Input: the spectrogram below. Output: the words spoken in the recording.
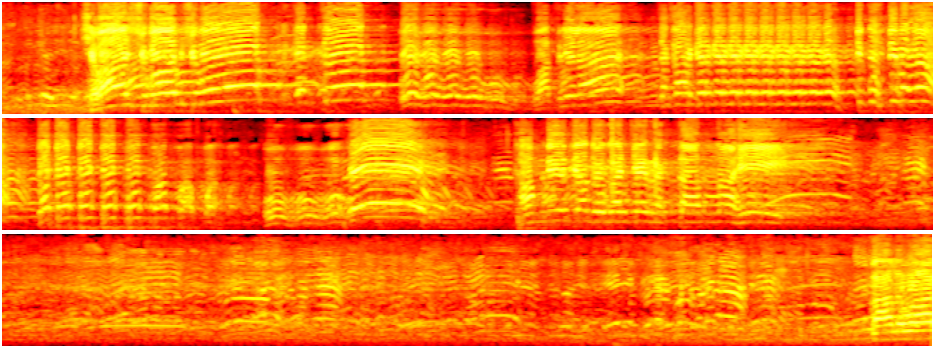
शिवाज शुभम शुभम एकदम हो हो हो हो हो वाचलेला चकार कर कर कर कर कर कर कर कर. कर ती कुस्ती बघा. बाप, बाप, बाप, बाप, बाप, बाप, बाप, बाप. हो हो हो हो थांबणे त्या दोघांच्या रक्तात नाही. कालवा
